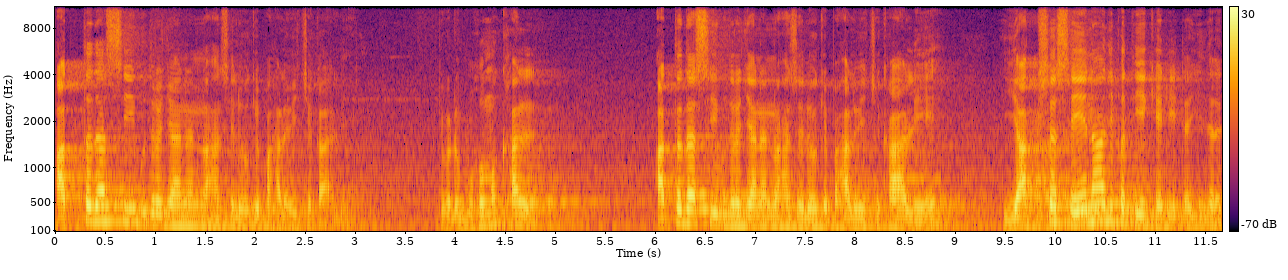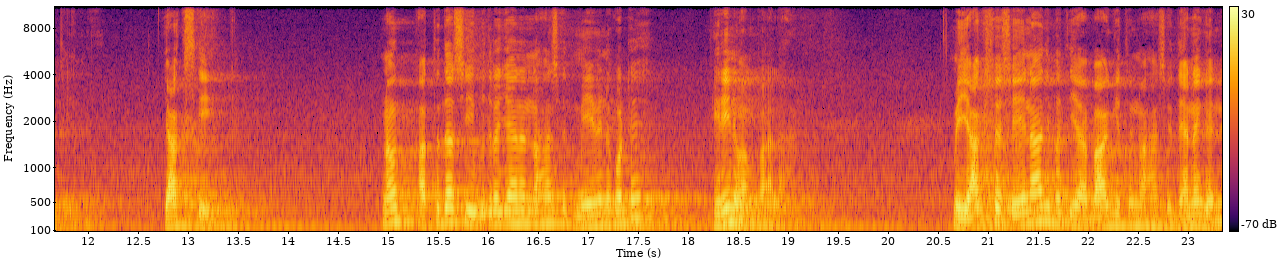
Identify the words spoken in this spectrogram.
අත්තදස්සී බුදුරජාණන් වහන්සේ ලෝකේ පහළ වෙච්ච කාලේ. එතකොට බොහොම කල් අත්තදස්සී බුදුරජාණන් වහන්සේ ලෝකේ පහළ වෙච්ච කාලේ යක්ෂ සේනාධිපතියෙක් හැටියට ඉඳලා තියෙනවා. යක්ෂයෙක්. නමුත් අත්තදස්සී බුදුරජාණන් වහන්සේත් මේ වෙනකොට පිරිනවම් පාලා. මේ යක්ෂ සේනාධිපතියා භාග්‍යතුන් වහන්සේ දැනගෙන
